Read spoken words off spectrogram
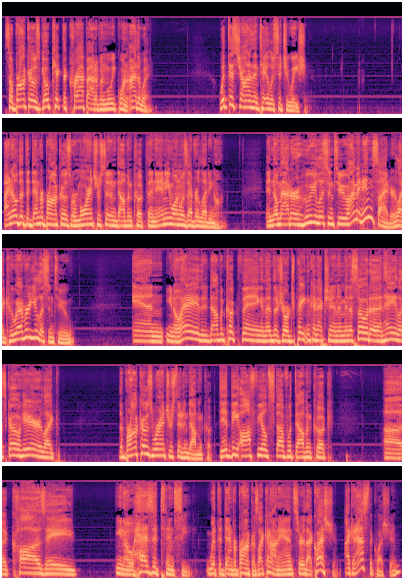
So Broncos go kick the crap out of him week one. Either way with this Jonathan Taylor situation, I know that the Denver Broncos were more interested in Dalvin Cook than anyone was ever letting on. And no matter who you listen to, I'm an insider, like whoever you listen to. And, you know, hey, the Dalvin Cook thing, and then the George Paton connection in Minnesota, and hey, let's go here. Like, the Broncos were interested in Dalvin Cook. Did the off field stuff with Dalvin Cook uh, cause a you know, hesitancy with the Denver Broncos? I cannot answer that question. I can ask the question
